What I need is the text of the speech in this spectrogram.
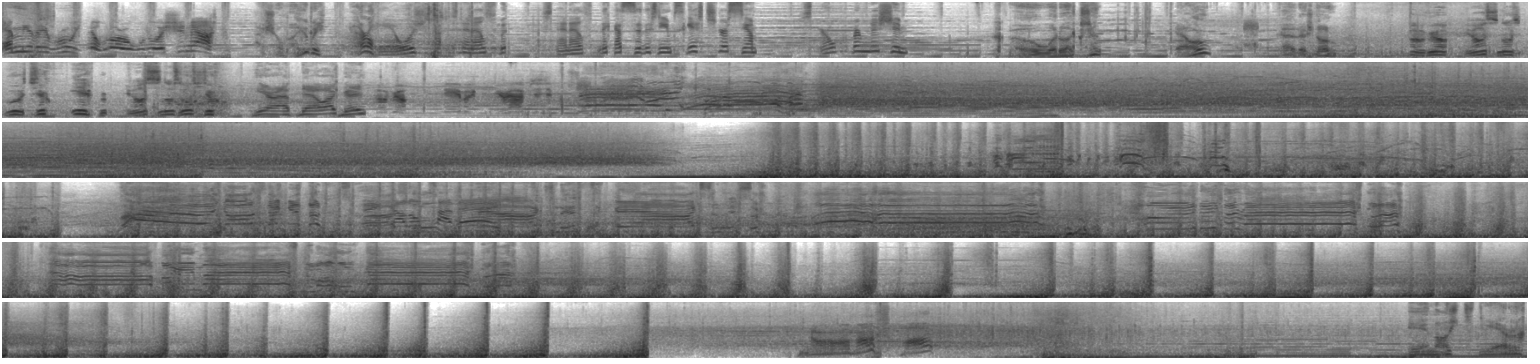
Emily the world was not. I shall be Harold. I wish that an elf, but an elf, the cast of the same sketch or some. Still what accent? Harold? That is no. Oh, yeah, yes, no, what you, yeah, yes, no, so, so. Here up? Oh, yeah, you're out.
